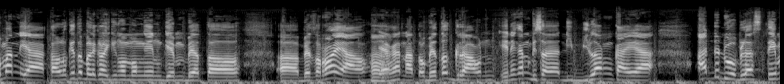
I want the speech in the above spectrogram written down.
cuman ya kalau kita balik lagi ngomongin game battle uh, battle royale Hah? ya kan atau battleground ini kan bisa dibilang kayak ada 12 tim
